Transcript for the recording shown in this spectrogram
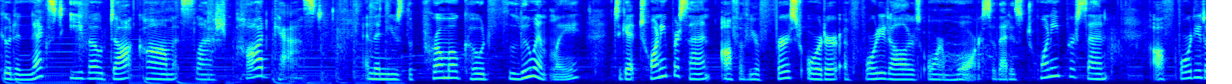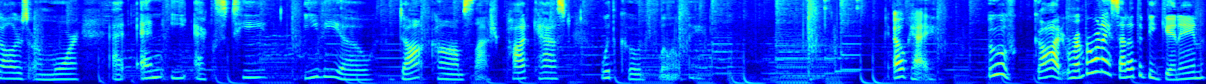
Go to nextevo.com slash podcast and then use the promo code FLUENTLY to get 20% off of your first order of $40 or more. So that is 20% off $40 or more at nextevo.com slash podcast with code FLUENTLY. Okay, Ooh, God. Remember when I said at the beginning,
